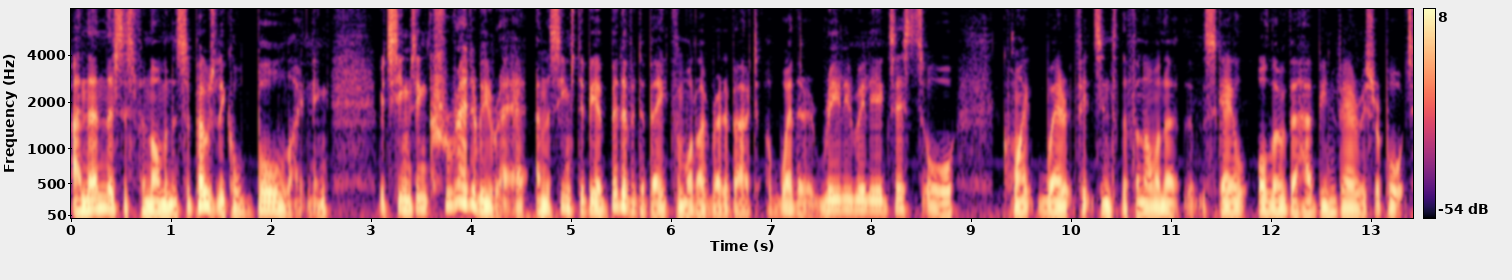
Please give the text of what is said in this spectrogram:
And then there's this phenomenon supposedly called ball lightning, which seems incredibly rare, and there seems to be a bit of a debate from what I've read about of whether it really, really exists or quite where it fits into the phenomena scale, although there have been various reports.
